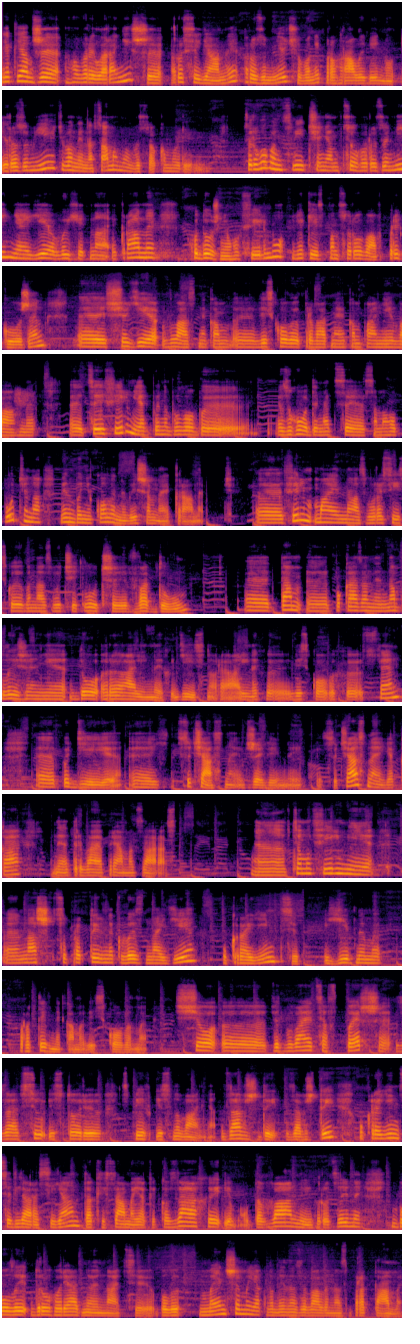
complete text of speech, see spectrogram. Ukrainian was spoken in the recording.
Як я вже говорила раніше, росіяни розуміють, що вони програли війну, і розуміють вони на самому високому рівні. Черговим свідченням цього розуміння є вихід на екрани художнього фільму, який спонсорував Пригожин, е, що є власником е, військової приватної компанії Вагнер. Е, Цей фільм, якби не було б згоди на це самого Путіна, він би ніколи не вийшов на екрани. Е, Фільм має назву російською, вона звучить Лучше в аду. Е, Там е, показані наближені до реальних, дійсно реальних військових сцен події сучасної вже війни, сучасної, яка триває прямо зараз. В цьому фільмі наш супротивник визнає українців гідними противниками військовими, що е, відбувається вперше за всю історію співіснування. Завжди, завжди українці для росіян, так і само, як і козахи, і молдавани, і грузини, були другорядною нацією, були меншими, як вони називали нас, братами.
